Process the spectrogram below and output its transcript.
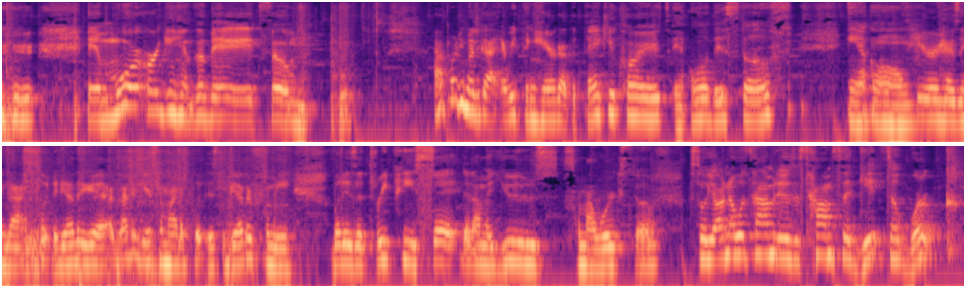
and more organza bags. So I pretty much got everything here. Got the thank you cards and all this stuff and um here hasn't gotten put together yet. I got to get somebody to put this together for me, but it's a three-piece set that I'm gonna use for my work stuff. So y'all know what time it is. It's time to get to work.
